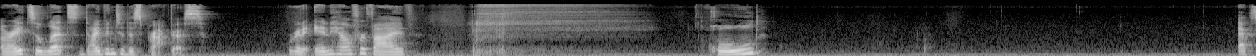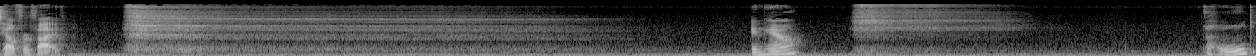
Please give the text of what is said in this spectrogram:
All right, so let's dive into this practice. We're going to inhale for five, hold, exhale for five. Inhale. Hold.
